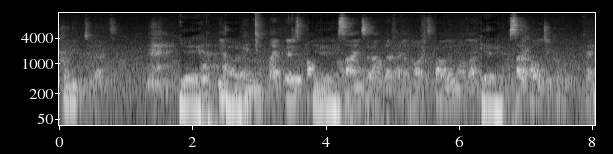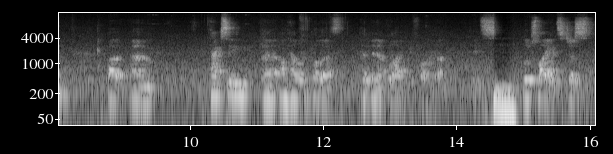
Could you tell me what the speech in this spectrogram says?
commit to that? Yeah. In um, opinion, like there is probably yeah. science around that. I don't know. It's probably more like yeah. a psychological thing. But um, taxing uh, unhealthy products has been applied before, but it mm. looks like it's just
